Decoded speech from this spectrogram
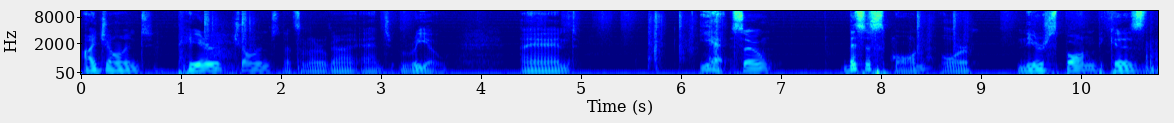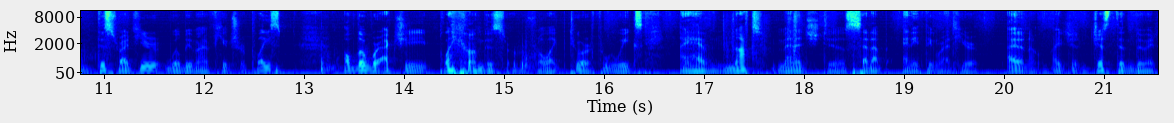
I joined, Pear joined, that's another guy, and Rio. And yeah, so this is spawn or near spawn because this right here will be my future place. Although we're actually playing on this server for like two or three weeks, I have not managed to set up anything right here. I don't know, I ju just didn't do it.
